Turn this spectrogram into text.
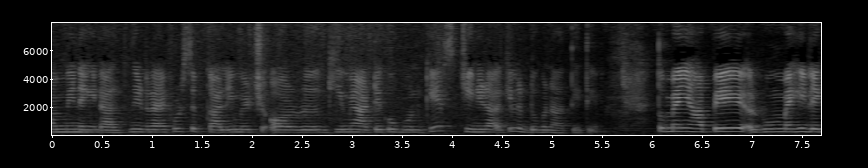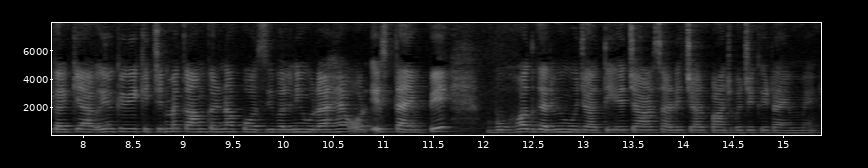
मम्मी नहीं डालती थी ड्राई फ्रूट्स, सिर्फ़ काली मिर्च और घी में आटे को भून के चीनी डाल के लड्डू बनाती थी। तो मैं यहाँ पे रूम में ही लेकर के आ गई हूँ क्योंकि किचन में काम करना पॉसिबल नहीं हो रहा है और इस टाइम पे बहुत गर्मी हो जाती है चार साढ़े चार पाँच बजे के टाइम में।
